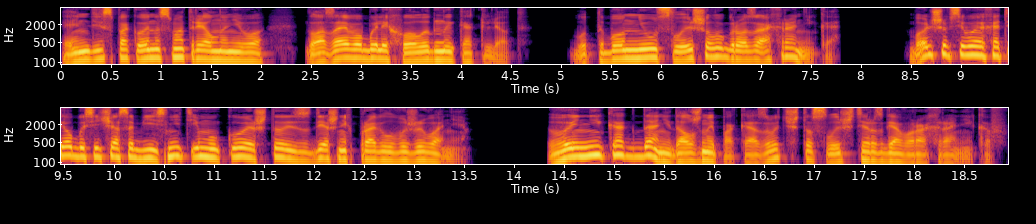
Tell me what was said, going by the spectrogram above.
Энди спокойно смотрел на него. Глаза его были холодны, как лед. Будто бы он не услышал угрозы охранника. Больше всего я хотел бы сейчас объяснить ему кое-что из здешних правил выживания. Вы никогда не должны показывать, что слышите разговор охранников.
